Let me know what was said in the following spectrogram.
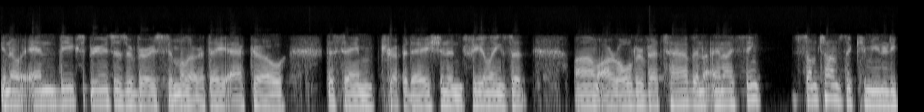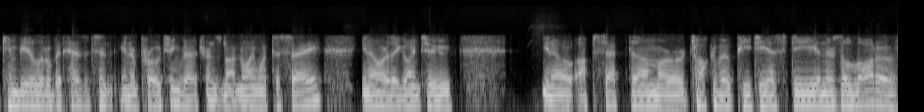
You know, and the experiences are very similar. They echo the same trepidation and feelings that um, our older vets have, and and I think sometimes the community can be a little bit hesitant in approaching veterans, not knowing what to say. You know, are they going to you know, upset them or talk about PTSD. And there's a lot of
